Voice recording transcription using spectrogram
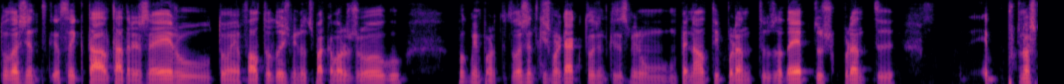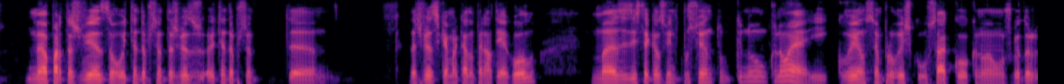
toda a gente, eu sei que está tá a 3-0, então é, falta 2 minutos para acabar o jogo, pouco me importa. Toda a gente quis marcar, toda a gente quis assumir um, um penalti perante os adeptos, perante. é porque nós, na maior parte das vezes, ou 80% das vezes, 80% da- das vezes que é marcado um penalti é golo, mas existem aqueles 20% que não, que não é, e corriam sempre o risco, o Sacco, que não é um jogador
